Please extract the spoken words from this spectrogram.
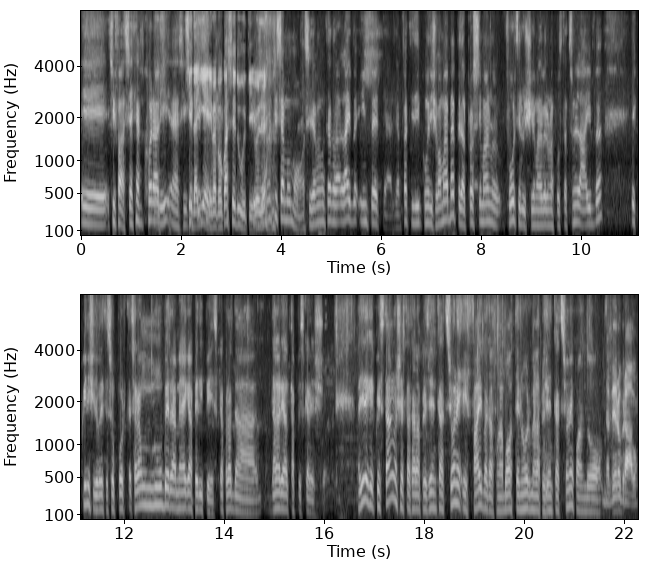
e ci fa siete ancora lì eh, sì, sì da ieri che, proprio qua seduti non ci siamo mossi siamo montati la live imperterrita infatti come dicevamo a Beppe dal prossimo anno forse riusciremo ad avere una postazione live e quindi ci dovrete sopportare sarà un Uber mega per i pesca però da, dalla realtà pescare show. A dire che quest'anno c'è stata la presentazione e Five ha dato una botta enorme alla presentazione quando davvero bravo.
